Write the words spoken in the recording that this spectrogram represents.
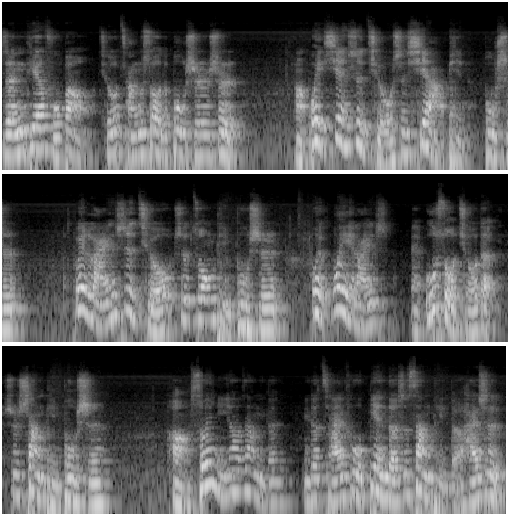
人天福报，求长寿的布施是啊，为现世求是下品布施，为来世求是中品布施，为未来哎无所求的是上品布施。啊，所以你要让你的你的财富变得是上品的，还是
